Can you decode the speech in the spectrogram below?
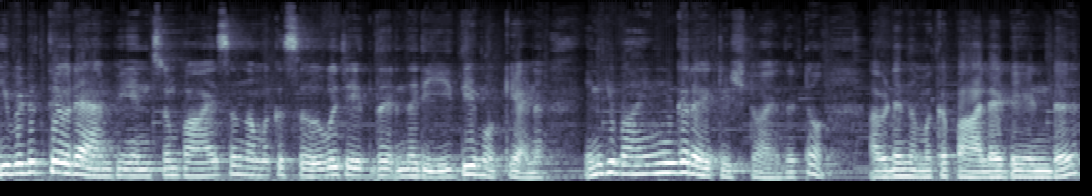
ഇവിടുത്തെ ഒരു ആംബിയൻസും പായസം നമുക്ക് സെർവ് ചെയ്ത് തരുന്ന രീതിയും ഒക്കെയാണ് എനിക്ക് ഭയങ്കരമായിട്ട് ഇഷ്ടമായത് കേട്ടോ അവിടെ നമുക്ക് പാലടയുണ്ട്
